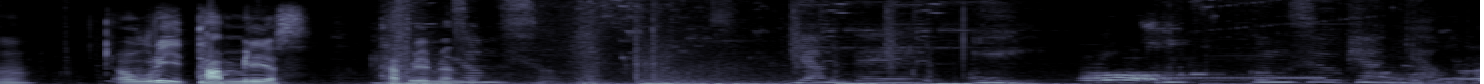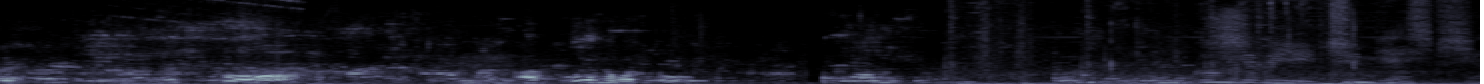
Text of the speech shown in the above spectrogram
응 아, 우리 다 안 밀렸어 다 밀면 돼 점수 0대 2. 공수 변경. 아 뭐야 저것도 공격을 준비하십시오.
